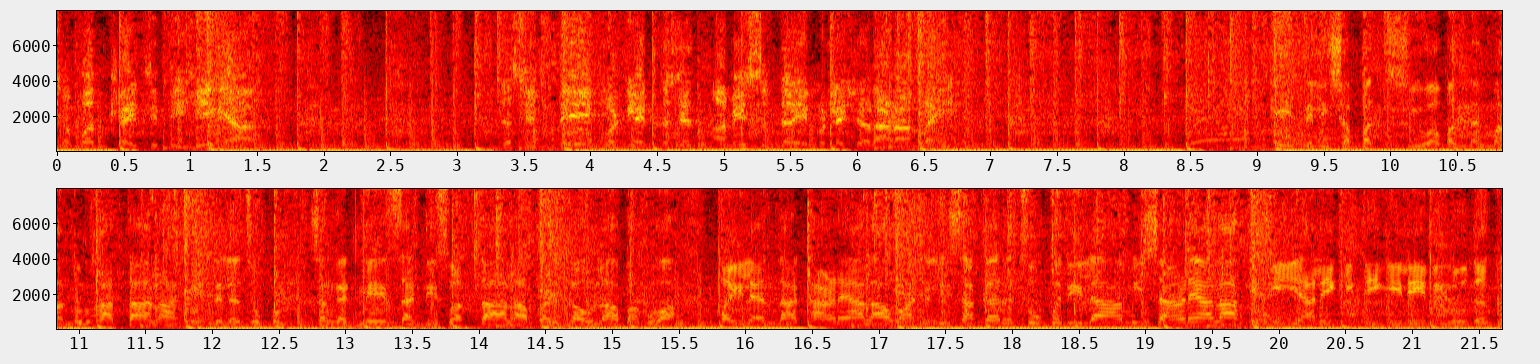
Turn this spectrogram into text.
शपथ घ्यायची ती ही घ्या. जसे ते एकवटले तसेच आम्ही सुद्धा एकवटल्याशिवाय राहणार नाही. घेतली शपथ शिवबंधन बांधून हाताला घेतलं झोपून संघटनेसाठी स्वतःला फडकावला भगवा. पहिल्यांदा ठाण्याला वाटली साखर चोप दिला आम्ही शाण्याला. किती आले किती गेले विरोधक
